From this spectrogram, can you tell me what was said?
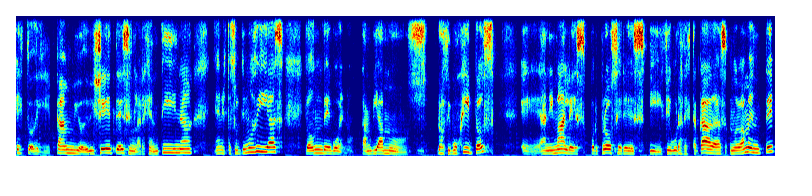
esto del cambio de billetes en la Argentina en estos últimos días, donde, bueno, cambiamos los dibujitos eh, animales por próceres y figuras destacadas nuevamente,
